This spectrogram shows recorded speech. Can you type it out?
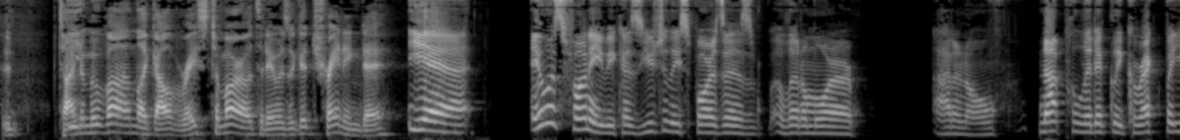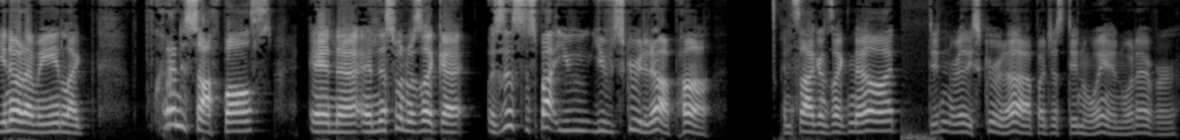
it, time to move on. Like I'll race tomorrow. Today was a good training day." Yeah, it was funny because usually Sporza is a little more, I don't know, not politically correct, but you know what I mean, like kind of softballs. And uh, and this one was like, uh, "Is this the spot you you screwed it up, huh?" And Sagan's like, "No, I didn't really screw it up. I just didn't win. Whatever."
